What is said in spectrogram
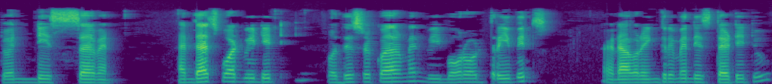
27 and that's what we did for this requirement. We borrowed 3 bits and our increment is 32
